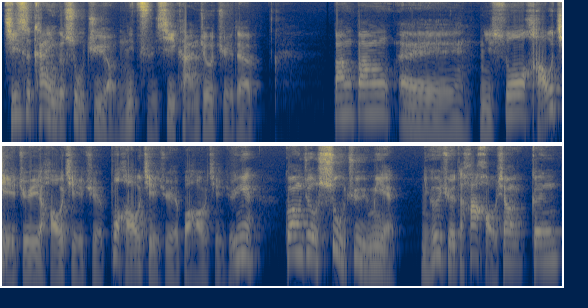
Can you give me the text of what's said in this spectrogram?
其实看一个数据哦，你仔细看就觉得，邦邦，呃，你说好解决也好解决，不好解决也不好解决，因为光就数据面，你会觉得他好像跟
